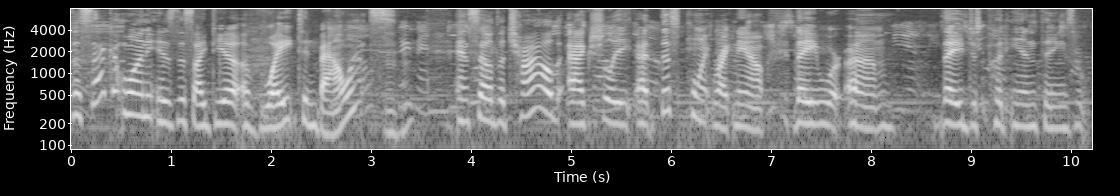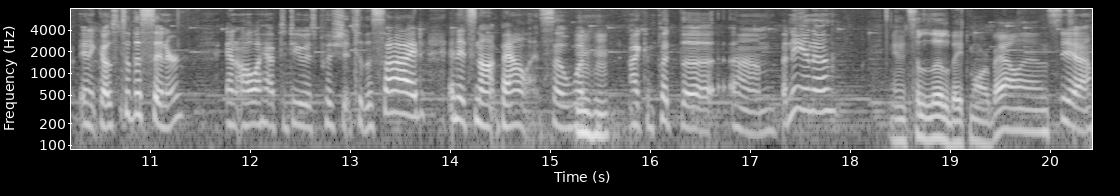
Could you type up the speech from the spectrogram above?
The second one is this idea of weight and balance. And so the child actually, at this point right now, they were um, they just put in things, and it goes to the center. And all I have to do is push it to the side, and it's not balanced. So what Mm-hmm. I can put the um, banana, And it's a little bit more balanced. yeah.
